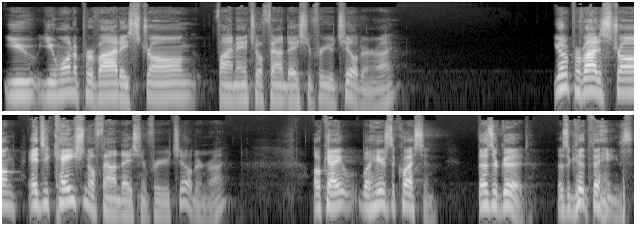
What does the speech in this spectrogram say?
you, you want to provide a strong financial foundation for your children, right? You want to provide a strong educational foundation for your children, right? Okay, well, here's the question. Those are good. Those are good things.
